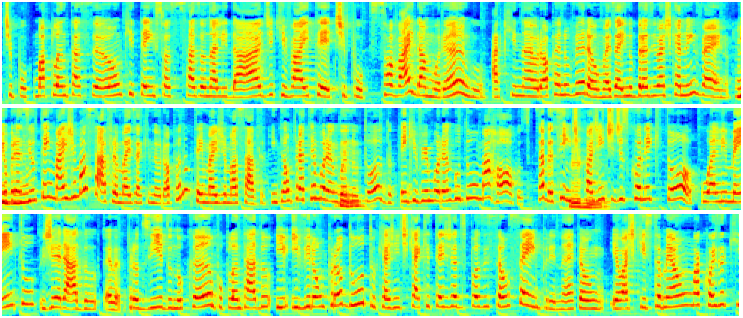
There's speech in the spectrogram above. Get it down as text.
tipo, uma plantação que tem sua sazonalidade, que vai ter, tipo, só vai dar morango. Aqui na Europa é no verão, mas aí no Brasil acho que é no inverno. Uhum. E o uhum. Brasil tem mais de uma safra, mas aqui na Europa não tem mais de uma safra. Então, para ter morango uhum. ano todo, tem que vir morango do Marrocos. Sabe assim? Tipo, a uhum. gente desconectou o alimento alimento gerado, é, produzido no campo, plantado e, e, virou um produto que a gente quer que esteja à disposição sempre, né? Então, eu acho que isso também é uma coisa que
